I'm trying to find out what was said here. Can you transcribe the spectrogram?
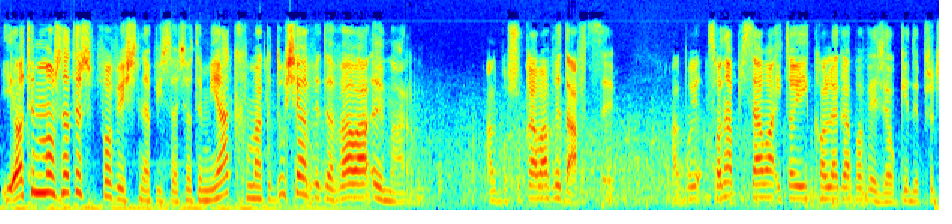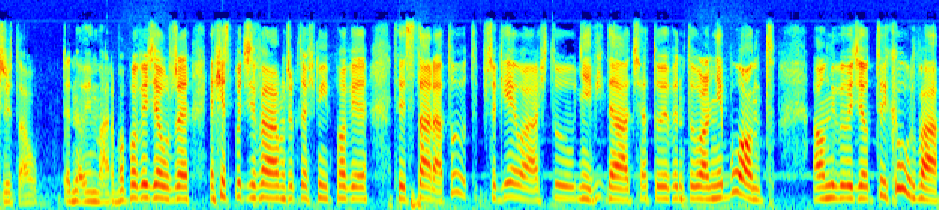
i o tym można też powieść napisać, o tym jak Magdusia wydawała Ymar, albo szukała wydawcy, albo co napisała i co jej kolega powiedział, kiedy przeczytał ten Ymar, bo powiedział, że ja się spodziewałam, że ktoś mi powie, ty stara, tu ty przegięłaś, tu nie widać, a tu ewentualnie błąd. A on mi powiedział, ty kurwa,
